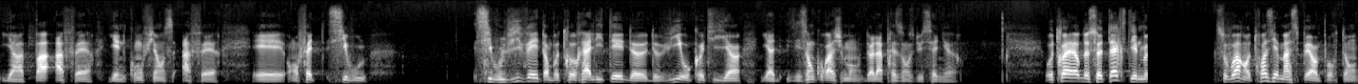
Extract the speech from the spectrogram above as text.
il y a un pas à faire, il y a une confiance à faire. Et en fait, si vous, si vous le vivez dans votre réalité de, vie au quotidien, il y a des encouragements de la présence du Seigneur. Au travers de ce texte, il me recevoir un troisième aspect important,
